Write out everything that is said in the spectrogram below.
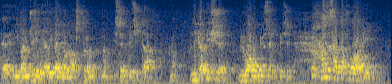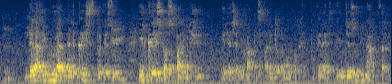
eh, i Vangeli a livello nostro, no, di semplicità, no, li capisce l'uomo più semplice, cosa salta fuori della figura del Cristo Gesù? Il Cristo sparisce, ed è già di fatti sparito da molto tempo, e resta il Gesù di Nazareth.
